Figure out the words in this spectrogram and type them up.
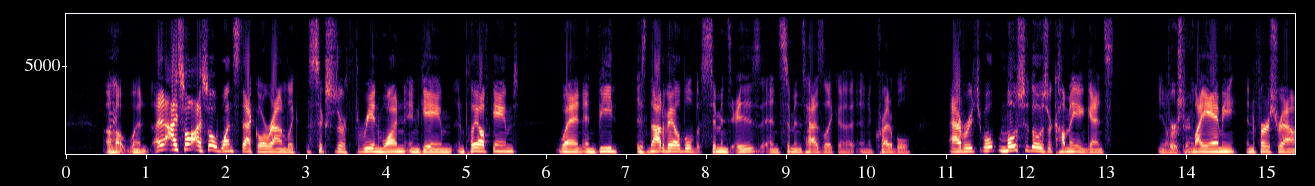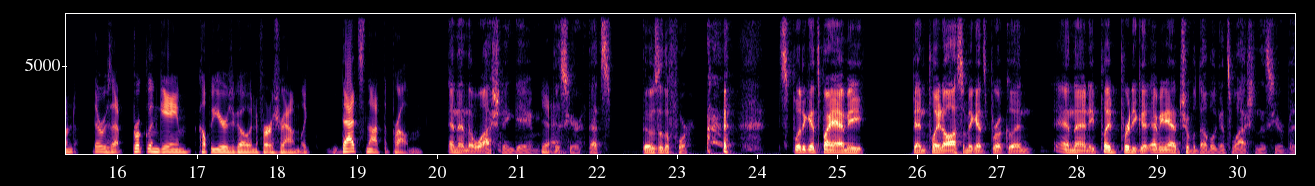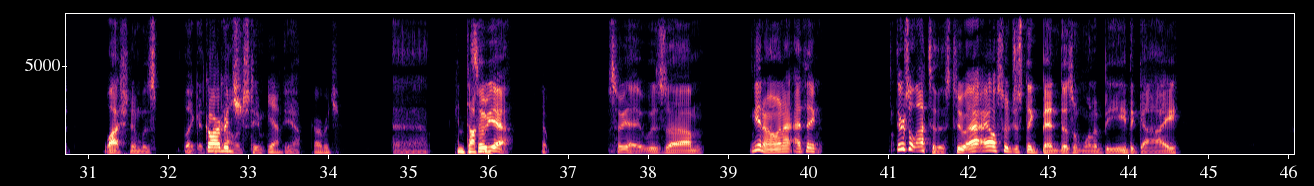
Uh, when I, I saw I saw one stat go around, like the Sixers are three and one in game in playoff games when Embiid is not available, but Simmons is, and Simmons has like a, an incredible average. Well, most of those are coming against you know First round. Miami in the first round. There was that Brooklyn game a couple years ago in the first round. Like that's not the problem. And then the Washington game Yeah. this year. That's those are the four. Split against Miami. Ben played awesome against Brooklyn, and then he played pretty good. I mean, he had a triple double against Washington this year, but Washington was like a, a Garbage. college team. Yeah. yeah. Garbage. Uh, Kentucky. So yeah. Yep. So yeah, it was um you know, and I, I think there's a lot to this too. I, I also just think Ben doesn't want to be the guy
